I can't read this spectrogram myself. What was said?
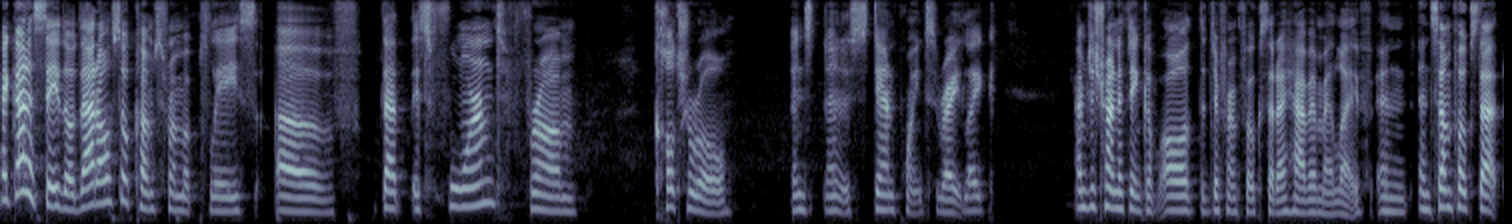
I gotta say though, that also comes from a place of that is formed from cultural and uh, standpoints, right? Like I'm just trying to think of all the different folks that I have in my life, and and some folks that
